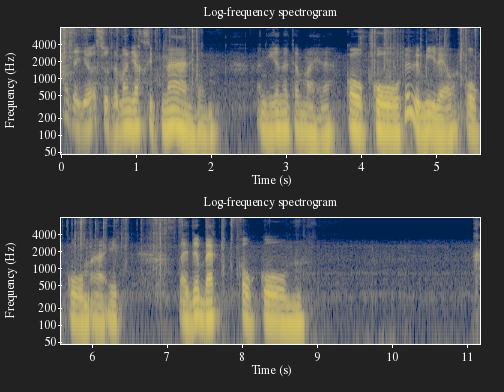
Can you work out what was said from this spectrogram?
น่าจะเยอะสุดแล้วมั้งยักษ์สิบหน้าเนี่ยผม อันนี้ก็น่าจะใหม่นะ โกโก้เอ้ยหรือมีแล้ว โกโกม RX Rider Back โกโกม ข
